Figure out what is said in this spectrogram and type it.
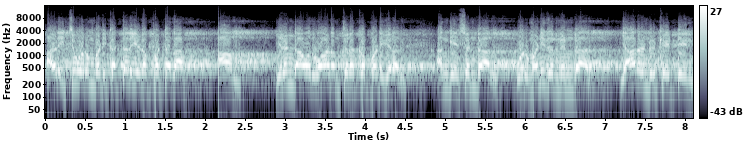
அழைத்து வரும்படி கட்டளையிடப்பட்டதா? ஆம். இரண்டாவது வானம் திறக்கப்படுகிறது. அங்கே சென்றால் ஒரு மனிதர் நின்றார். யார் என்று கேட்டேன்?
